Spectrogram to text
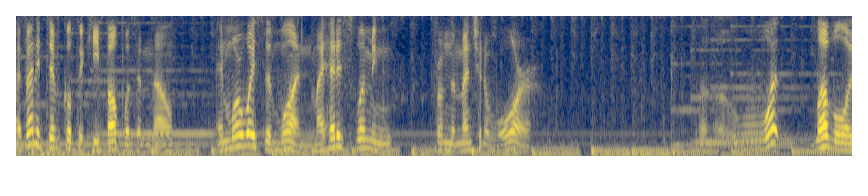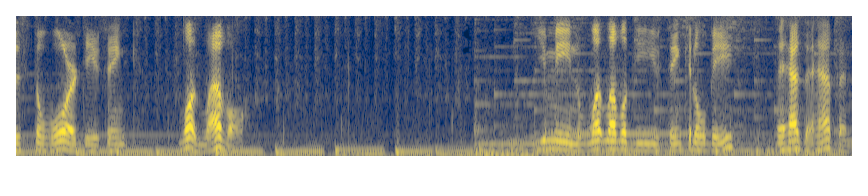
I find it difficult to keep up with him, though. In more ways than one, my head is swimming from the mention of war. Uh, what level is the war, do you think? What level? You mean, what level do you think it'll be? It hasn't happened.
